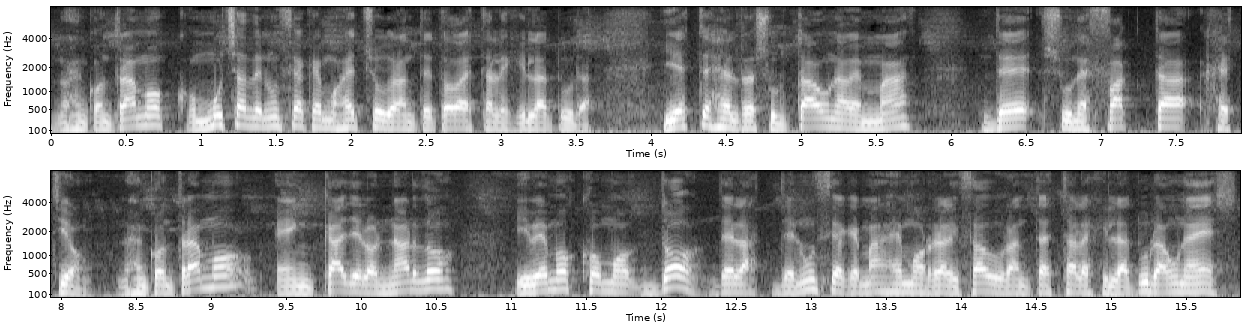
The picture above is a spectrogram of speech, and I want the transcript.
Nos encontramos con muchas denuncias que hemos hecho durante toda esta legislatura y este es el resultado una vez más de su nefacta gestión. Nos encontramos en calle Los Nardos y vemos como dos de las denuncias que más hemos realizado durante esta legislatura, una es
